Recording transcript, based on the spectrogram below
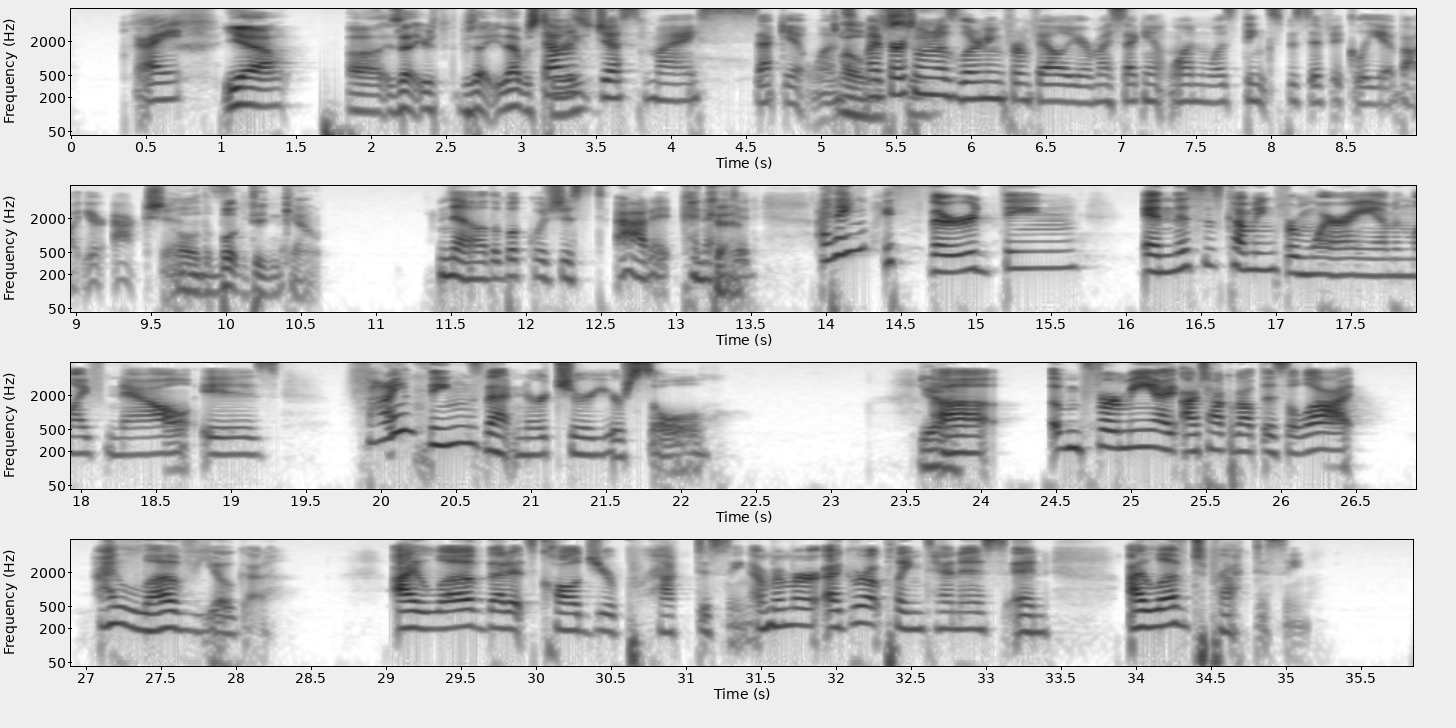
right? yeah. Uh, is that your? Was that that was three? That was just my second one. So Oh, my first so- one was learning from failure. My second one was think specifically about your actions. oh, the book didn't count. No, the book was just added, connected. I think my third thing and this is coming from where I am in life now, is find things that nurture your soul. Yeah. Uh, um, for me, I, I talk about this a lot. I love yoga. I love that it's called you're practicing. I remember I grew up playing tennis and I loved practicing.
